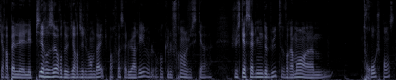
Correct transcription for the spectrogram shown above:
qui rappelle les, pires heures de Virgil van Dijk, parfois ça lui arrive, le recul frein jusqu'à sa ligne de but, vraiment euh, trop je pense.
